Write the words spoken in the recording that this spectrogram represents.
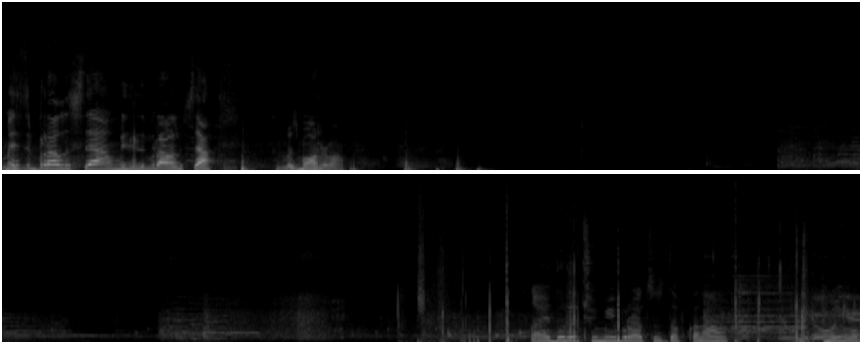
Ми зібралися, ми зібралися. Ми зможемо. А до речі, мій брат создав канал. Ми його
